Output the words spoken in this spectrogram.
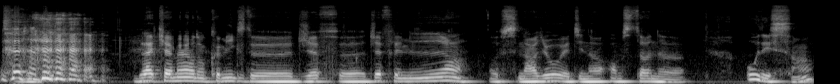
Black Hammer, donc comics de Jeff, euh, Jeff Lemire au scénario et Dina Armstrong euh, au dessin.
